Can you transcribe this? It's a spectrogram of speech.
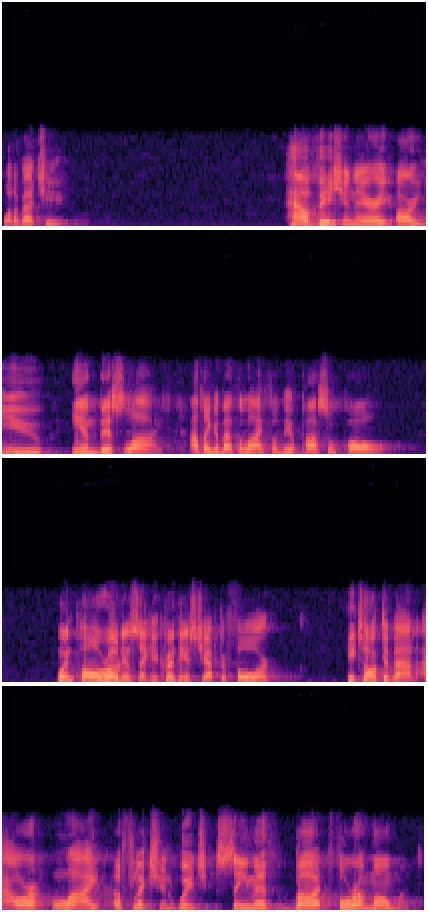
What about you? How visionary are you in this life? I think about the life of the Apostle Paul. When Paul wrote in 2 Corinthians chapter 4, he talked about our light affliction, which seemeth but for a moment.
